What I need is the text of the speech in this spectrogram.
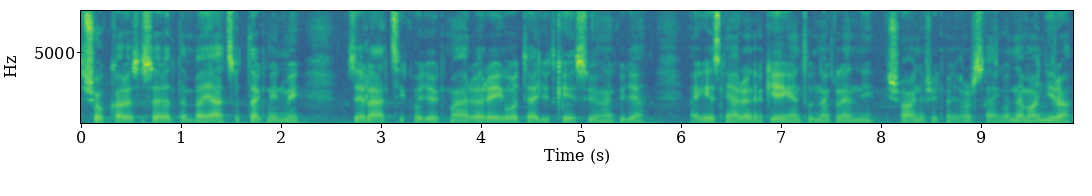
Sokkal összeszerettebben játszottak, mint mi. Azért látszik, hogy ők már régóta együtt készülnek, ugye egész nyáron ők jégen tudnak lenni, sajnos itt Magyarországon nem annyira.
